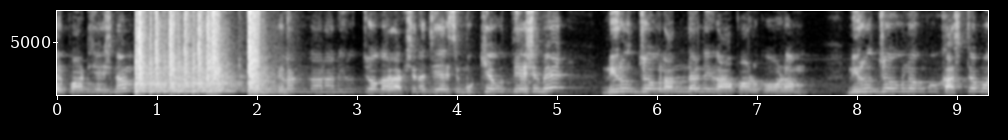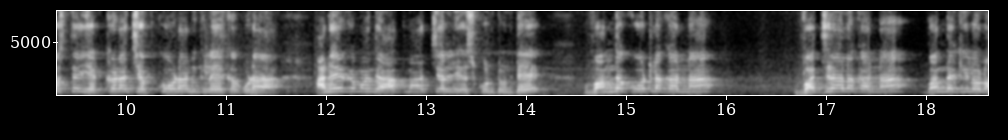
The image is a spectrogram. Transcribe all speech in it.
ఏర్పాటు చేసినాం. తెలంగాణ నిరుద్యోగ రక్షణ చేసి ముఖ్య ఉద్దేశమే నిరుద్యోగులందరినీ కాపాడుకోవడం. నిరుద్యోగులకు కష్టం వస్తే ఎక్కడ చెప్పుకోవడానికి లేక కూడా అనేక మంది ఆత్మహత్యలు చేసుకుంటుంటే వంద కోట్ల కన్నా వజ్రాల కన్నా వంద కిలోల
